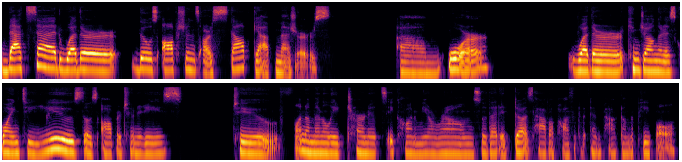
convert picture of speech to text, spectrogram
That said, whether those options are stopgap measures or whether Kim Jong-un is going to use those opportunities to fundamentally turn its economy around so that it does have a positive impact on the people.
